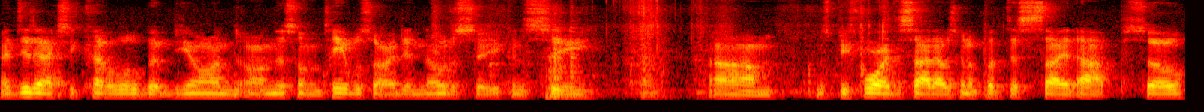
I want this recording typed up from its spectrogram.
I did actually cut a little bit beyond on this on the table so I didn't notice it. You can see um, this before I decided I was going to put this side up. So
